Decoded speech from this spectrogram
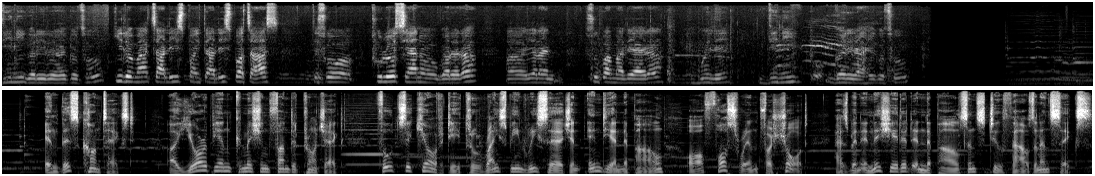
दिने गरिरहेको छु किलोमा चालिस पैँतालिस पचास त्यसको ठुलो सानो गरेर अ, यसलाई सुपामा ल्याएर मैले गरिराखेको छु In this context, a European Commission funded project, Food Security through Rice Bean Research in India and Nepal, or FOSRIN for short, has been initiated in Nepal since 2006.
